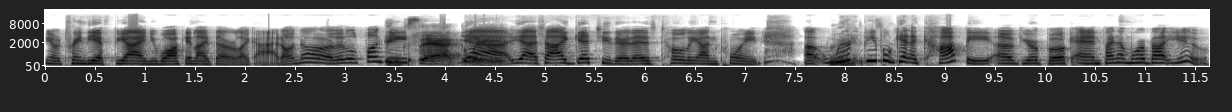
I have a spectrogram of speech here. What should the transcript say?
you know, train the FBI and you walk in like that or like, I don't know, a little funky. Exactly. Yeah. Yeah. So I get you there. That is totally on point. Uh, where do people get a copy of your book and find out more about you?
